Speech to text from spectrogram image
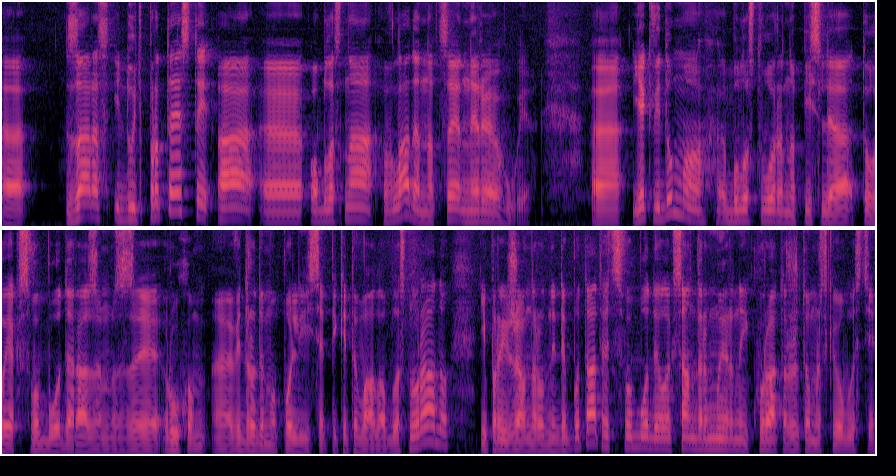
Е, Зараз ідуть протести, а е, обласна влада на це не реагує. Е, Як відомо, було створено після того, як Свобода разом з рухом е, «Відродимо Полісся пікетувала обласну раду і приїжджав народний депутат від Свободи Олександр Мирний, куратор Житомирської області,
